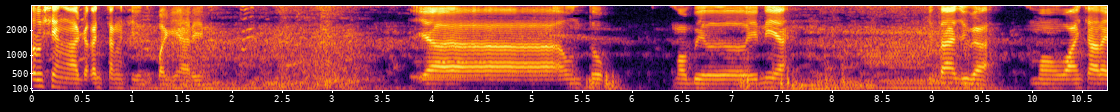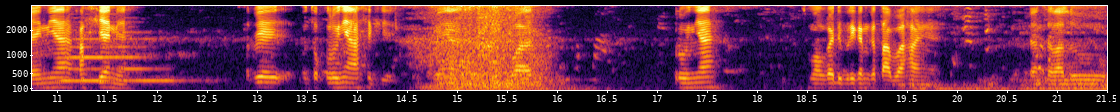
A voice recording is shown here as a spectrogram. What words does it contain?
Arus yang agak kencang sih untuk pagi hari ini ya untuk mobil ini ya. Kita juga mau wawancarainnya kasihan ya. Tapi untuk krunya asik sih. Krunya buat krunya semoga diberikan ketabahannya dan selalu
